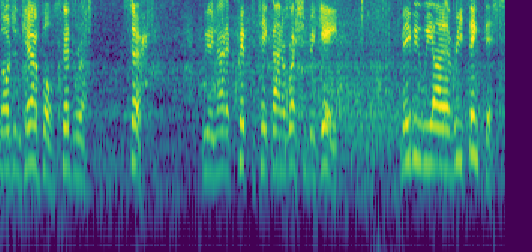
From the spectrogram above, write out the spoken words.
Sergeant Campo, Sidra. Sir, we are not equipped to take on a Russian brigade. Maybe we ought to rethink this.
